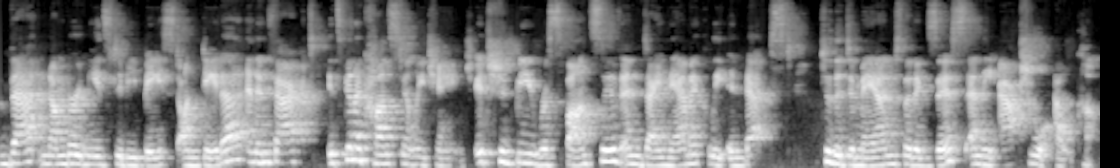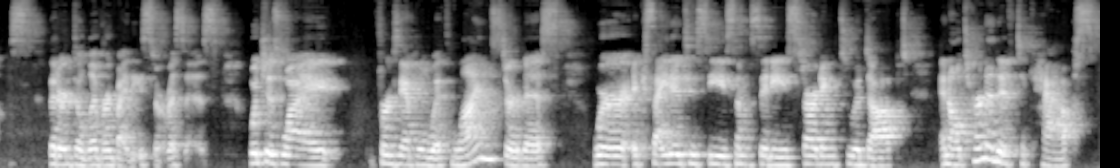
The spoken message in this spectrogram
that number needs to be based on data. And in fact, it's going to constantly change. It should be responsive and dynamically indexed to the demand that exists and the actual outcomes that are delivered by these services, which is why, for example, with Lime service, we're excited to see some cities starting to adopt an alternative to caps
